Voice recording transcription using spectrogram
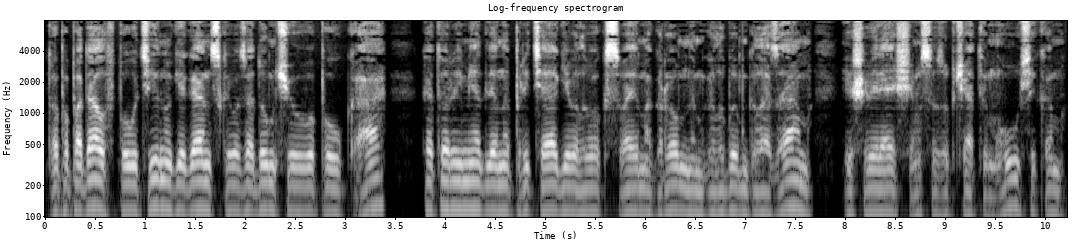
то попадал в паутину гигантского задумчивого паука, который медленно притягивал его к своим огромным голубым глазам и шевелящимся зубчатым усикам,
